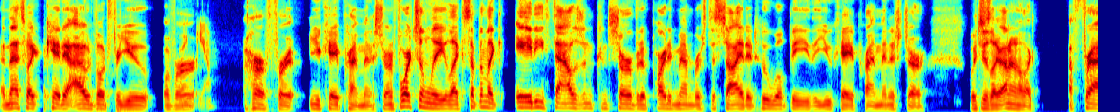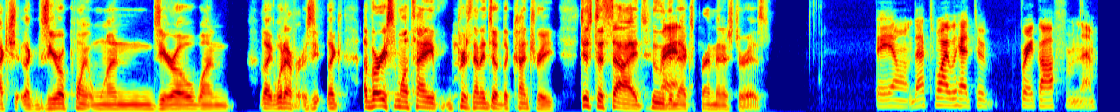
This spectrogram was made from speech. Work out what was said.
And that's why, Katie, I would vote for you over you. her for UK Prime Minister. Unfortunately, like something like 80,000 Conservative Party members decided who will be the UK Prime Minister, which is like, I don't know, like a fraction, like 0.101, like whatever, is like a very small, tiny percentage of the country just decides who the next Prime Minister is. They don't. That's why we had to break off from them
